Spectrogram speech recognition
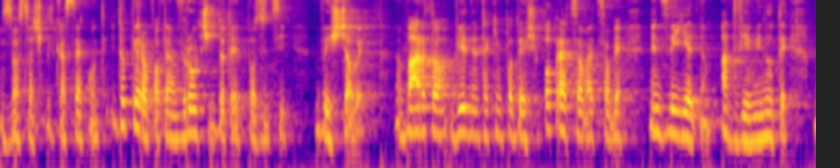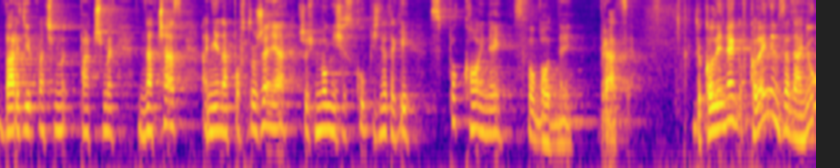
zostać kilka sekund i dopiero potem wrócić do tej pozycji wyjściowej warto w jednym takim podejściu popracować sobie między jedną a dwie minuty. Bardziej patrzmy, patrzmy na czas, a nie na powtórzenia, żebyśmy mogli się skupić na takiej spokojnej, swobodnej pracy. Do kolejnego, w kolejnym zadaniu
